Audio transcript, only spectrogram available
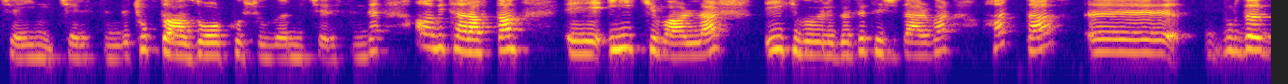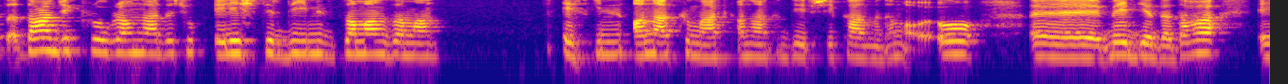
şeyin içerisinde çok daha zor koşulların içerisinde. Ama bir taraftan e, iyi ki varlar iyi ki böyle gazeteciler var. Hatta e, burada daha önceki programlarda çok eleştirdiğimiz zaman zaman eskinin ana akım artık ana akım diye bir şey kalmadı ama o e, medyada daha e,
